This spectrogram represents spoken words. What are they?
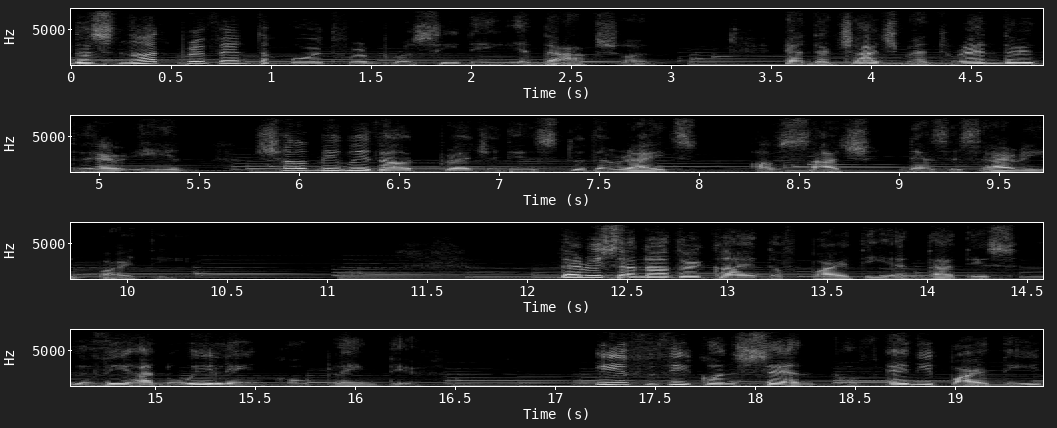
does not prevent the court from proceeding in the action, and the judgment rendered therein shall be without prejudice to the rights of such necessary party. There is another kind of party, and that is the unwilling co-plaintiff. If the consent of any party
